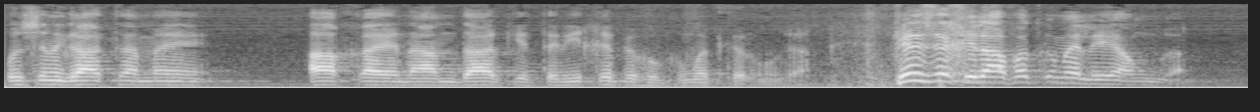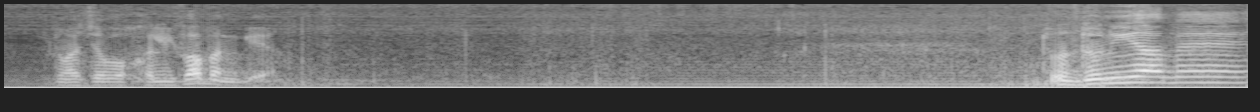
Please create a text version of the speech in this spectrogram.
اس نے کہا تھا، میں آقا نامدار کے طریقے پہ حکومت کروں گا۔ پھر سے خلافت کو میں لے آؤں گا۔ وہ خلیفہ بن گیا۔ تو دنیا میں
